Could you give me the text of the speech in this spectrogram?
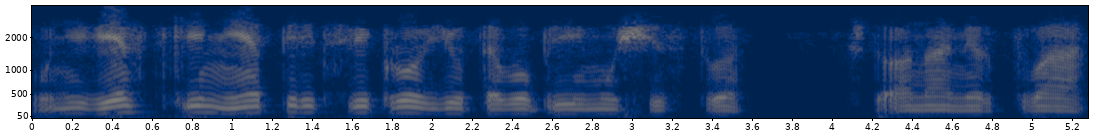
у невестки нет перед свекровью того преимущества, что она мертва.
